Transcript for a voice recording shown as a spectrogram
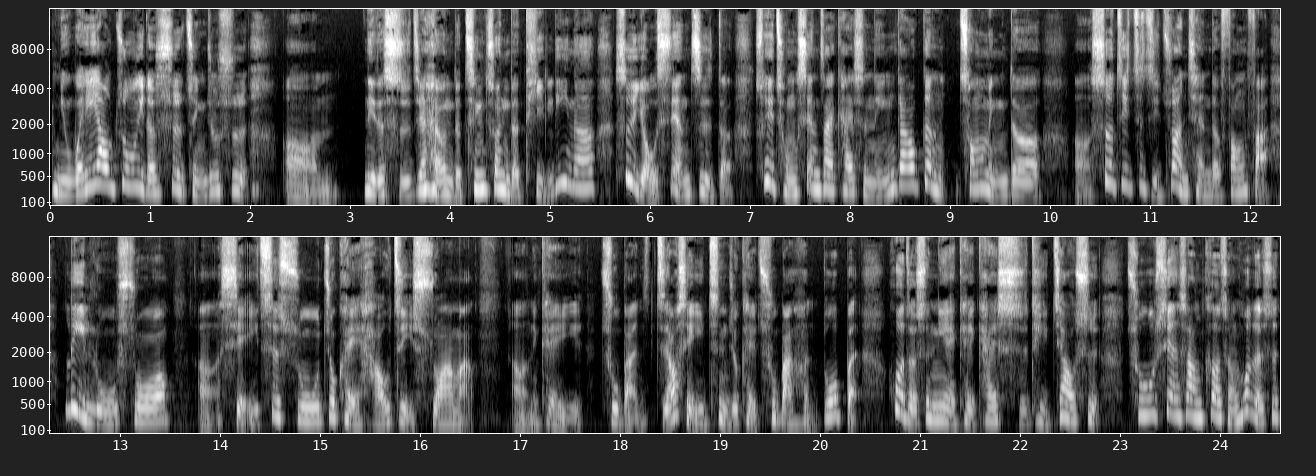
你唯一要注意的事情就是，嗯、你的时间还有你的青春、你的体力呢，是有限制的，所以从现在开始，你应该要更聪明的呃设计自己赚钱的方法。例如说，呃，写一次书就可以好几刷嘛，嗯、你可以出版，只要写一次，你就可以出版很多本，或者是你也可以开实体教室，出线上课程，或者是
